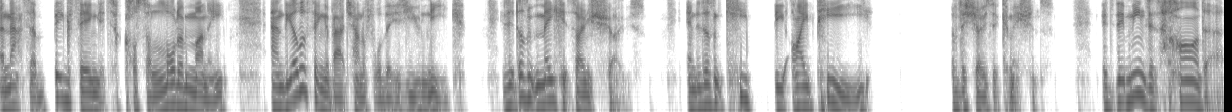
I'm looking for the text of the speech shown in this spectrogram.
And that's a big thing. It costs a lot of money. And the other thing about Channel 4 that is unique is it doesn't make its own shows and it doesn't keep the IP of the shows it commissions. It, it means it's harder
